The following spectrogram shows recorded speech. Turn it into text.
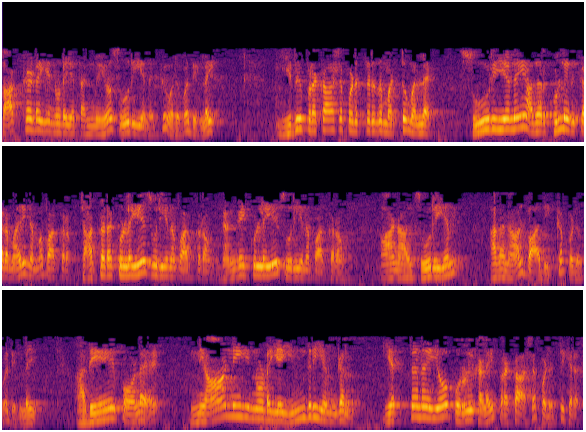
சாக்கடையினுடைய தன்மையோ சூரியனுக்கு வருவதில்லை. இது பிரகாசப்படுத்துறது மட்டுமல்ல சூரியனை அதற்குள்ள இருக்கிற மாதிரி நம்ம பார்க்கிறோம். சாக்கடைக்குள்ளேயே சூரியனை பார்க்கிறோம் கங்கைக்குள்ளேயே சூரியனை பார்க்கிறோம். ஆனால் சூரியன் அதனால் பாதிக்கப்படுவதில்லை. அதே போல ஞானியினுடைய இந்திரியங்கள் எத்தனையோ பொருள்களை பிரகாசப்படுத்துகிறது.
